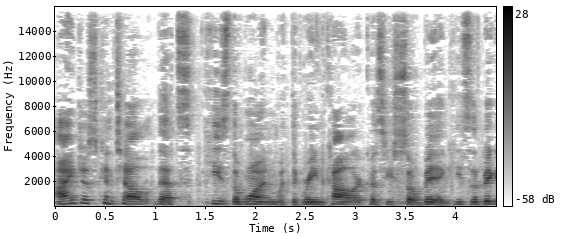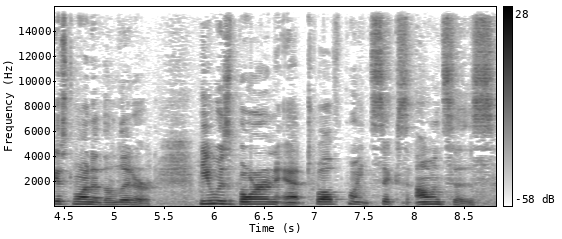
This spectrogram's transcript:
I just can tell that's he's the one with the green collar because he's so big. He's the biggest one of the litter. He was born at 12.6 ounces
